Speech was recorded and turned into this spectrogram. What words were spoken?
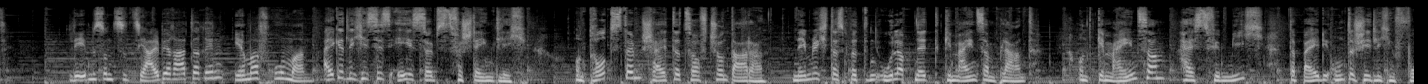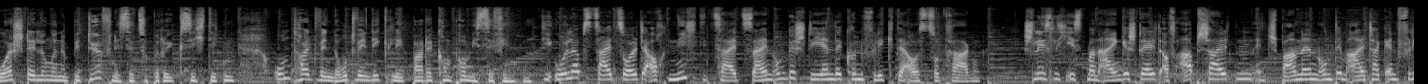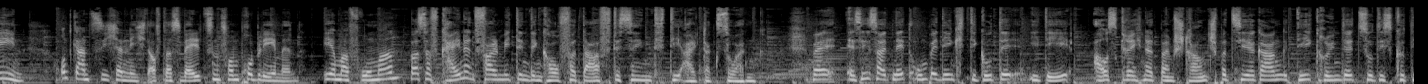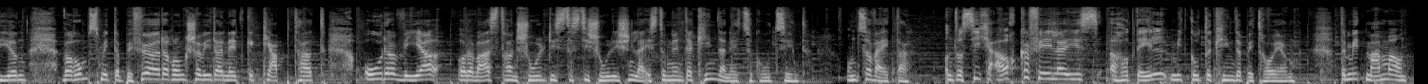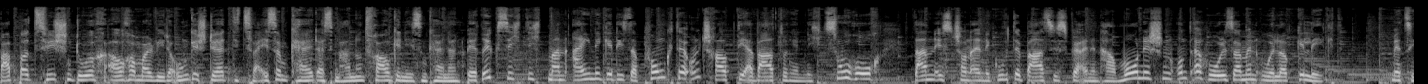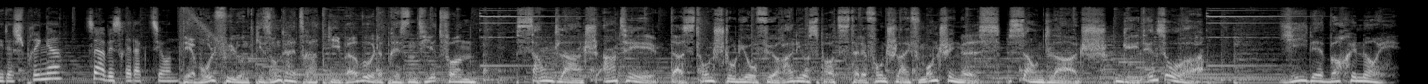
Lebens- und Sozialberaterin Irma Fruhmann. Eigentlich ist es eh selbstverständlich. Und trotzdem scheitert es oft schon daran, nämlich dass man den Urlaub nicht gemeinsam plant. Und gemeinsam heißt für mich dabei die unterschiedlichen Vorstellungen und Bedürfnisse zu berücksichtigen und halt, wenn notwendig, lebbare Kompromisse finden. Die Urlaubszeit sollte auch nicht die Zeit sein, um bestehende Konflikte auszutragen. Schließlich ist man eingestellt auf Abschalten, Entspannen und dem Alltag entfliehen und ganz sicher nicht auf das Wälzen von Problemen. Irma Fruhmann. Was auf keinen Fall mit in den Koffer darf, das sind die Alltagssorgen. Weil es ist halt nicht unbedingt die gute Idee, ausgerechnet beim Strandspaziergang die Gründe zu diskutieren, warum es mit der Beförderung schon wieder nicht geklappt hat oder wer oder was dran schuld ist, dass die schulischen Leistungen der Kinder nicht so gut sind und so weiter. Und was sicher auch kein Fehler ist, ein Hotel mit guter Kinderbetreuung. Damit Mama und Papa zwischendurch auch einmal wieder ungestört die Zweisamkeit als Mann und Frau genießen können. Berücksichtigt man einige dieser Punkte und schraubt die Erwartungen nicht zu hoch, dann ist schon eine gute Basis für einen harmonischen und erholsamen Urlaub gelegt. Mercedes Springer, Serviceredaktion. Der Wohlfühl- und Gesundheitsratgeber wurde präsentiert von Soundlarge AT. Das Tonstudio für Radiospots, Telefonschleifen und Jingles. Soundlarge geht ins Ohr. Jede Woche neu.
